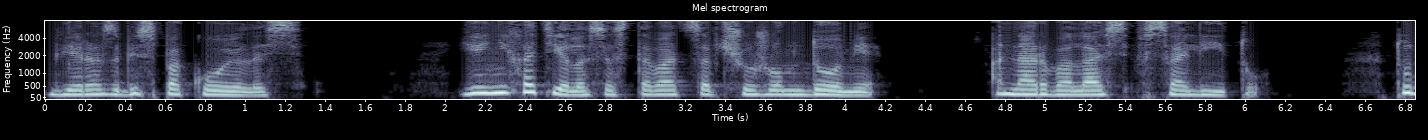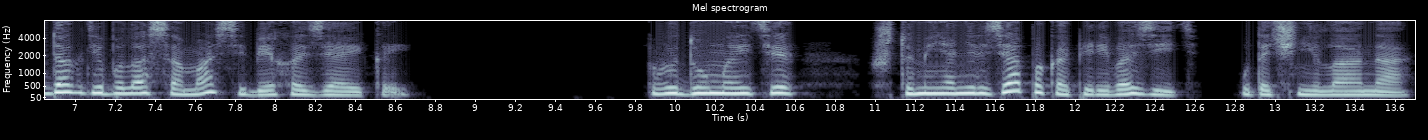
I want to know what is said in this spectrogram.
Вера забеспокоилась. Ей не хотелось оставаться в чужом доме. Она рвалась в Солиту, туда, где была сама себе хозяйкой. Вы думаете, что меня нельзя пока перевозить, уточнила она.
